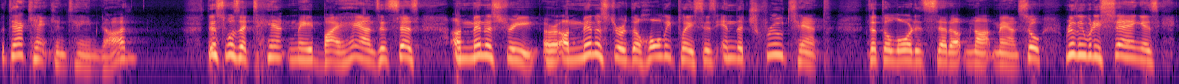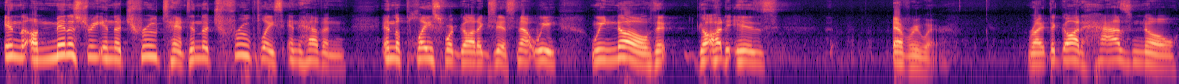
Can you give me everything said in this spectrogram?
but that can't contain God. This was a tent made by hands. It says a ministry or a minister of the holy places in the true tent that the Lord had set up, not man. So, really, what he's saying is in the, a ministry in the true tent, in the true place in heaven, in the place where God exists. Now, we, we know that God is everywhere, right? That God has no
